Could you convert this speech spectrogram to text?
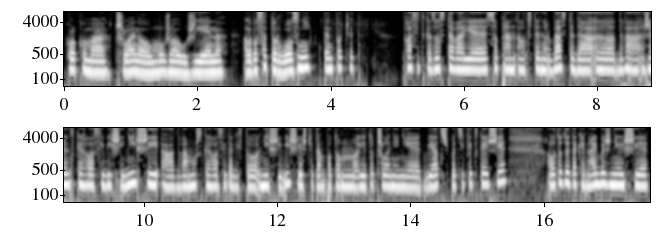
koľko má členov, mužov, žien, alebo sa to rôzni, ten počet? Klasická zostava je sopran, alt, tenor, bas, teda e, dva ženské hlasy vyšší, nižší a dva mužské hlasy takisto nižší, vyšší. Ešte tam potom je to členenie viac špecifickejšie, ale toto je také najbežnejšie.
